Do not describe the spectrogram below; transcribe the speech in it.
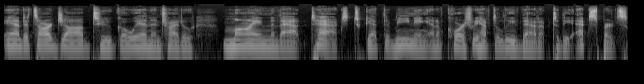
And it's our job to go in and try to mine that text to get the meaning. And of course, we have to leave that up to the experts.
